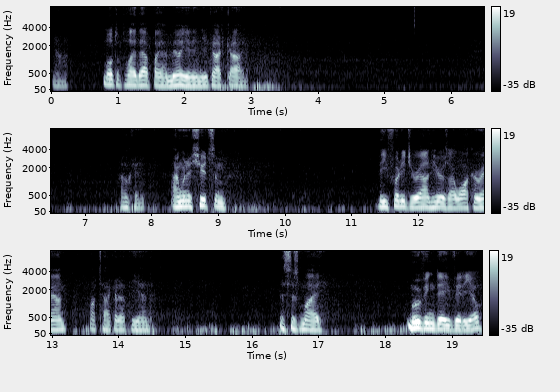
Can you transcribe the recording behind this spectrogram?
Now, multiply that by a million and you got God. Okay, I'm going to shoot some bee footage around here as I walk around. I'll tack it at the end. This is my moving day video.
